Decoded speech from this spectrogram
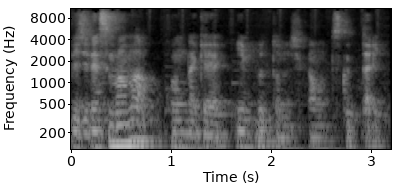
ビジネスマンはこんだけインプットの時間を作ったり、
